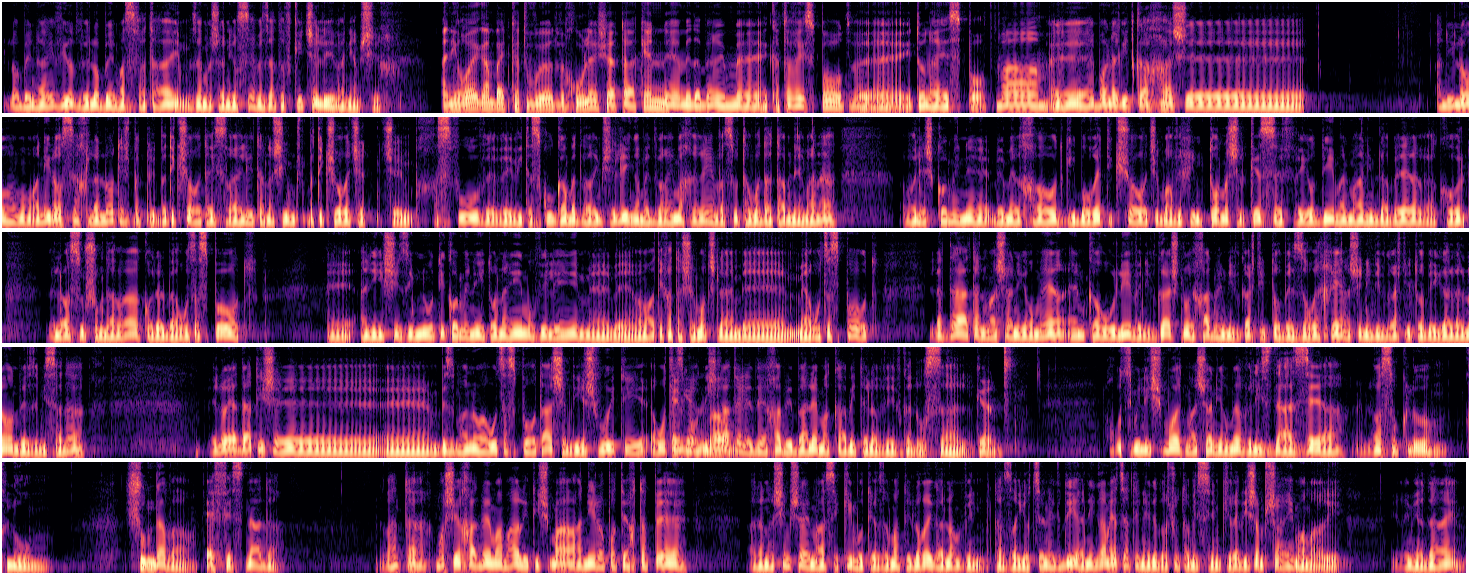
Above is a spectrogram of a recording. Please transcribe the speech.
לא בנאיביות ולא במס שפתיים, זה מה שאני עושה וזה התפקיד שלי ואני אמשיך. אני רואה גם בהתכתבויות וכולי, שאתה כן אה, מדבר עם אה, כתבי ספורט ועיתונאי ספורט, מה... אה, בוא נגיד ככה ש... אני לא, אני לא עושה הכללות, יש בתקשורת הישראלית אנשים בתקשורת ש, שהם חשפו והתעסקו גם בדברים שלי, גם בדברים אחרים ועשו את עבודתם נאמנה, אבל יש כל מיני, במרכאות, גיבורי תקשורת שמרוויחים טונה של כסף ויודעים על מה אני מדבר והכל, ולא עשו שום דבר, כולל בערוץ הספורט. אה, אני, שזימנו אותי כל מיני עיתונאים מובילים, אה, אמרתי לך את השמות שלהם מערוץ הספורט, לדעת על מה שאני אומר, הם קראו לי ונפגשנו, אחד מהם נפגשתי איתו באזורי חן, השני נפגשתי איתו ביגאל אלון באיזה מסעדה. ולא ידעתי שבזמנו ערוץ הספורט אשם ישבו איתי, ערוץ כן, הספורט כן, נשלט. על ידי אחד מבעלי מכבי תל אביב, כדורסל. כן. חוץ מלשמוע את מה שאני אומר ולהזדעזע, הם לא עשו כלום, כלום. שום דבר, אפס, נאדה. הבנת? כמו שאחד מהם אמר לי, תשמע, אני לא פותח את הפה. על אנשים שמעסיקים אותי, אז אמרתי לו, רגע, אני לא מבין, אתה יוצא נגדי, אני גם יצאתי נגד רשות המיסים, כי ראיתי שם פשעים, אמר לי, הרים ידיים,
